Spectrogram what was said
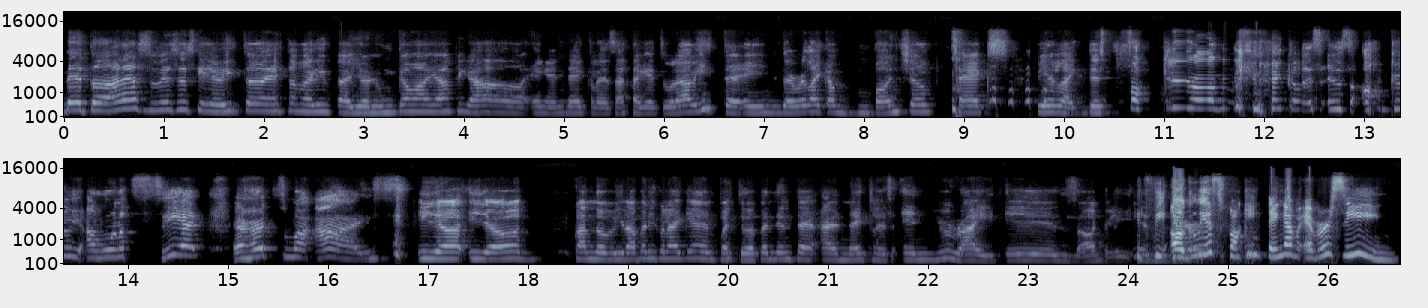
de todas las veces que yo he visto esta película, yo nunca me había fijado en el necklace hasta que tú la viste. And there were like a bunch of texts being like, this fucking ugly necklace is ugly. I want to see it. It hurts my eyes. Y yo, y yo, cuando vi la película again, pues estuve pendiente al necklace. And you're right, it is ugly. It's the very ugliest fucking thing I've ever seen.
